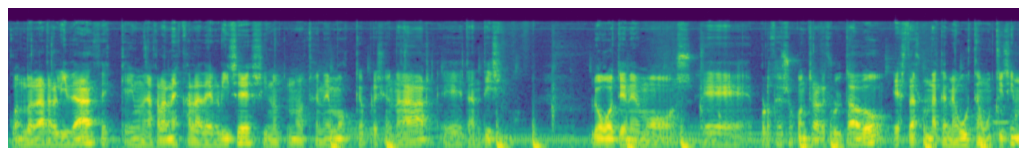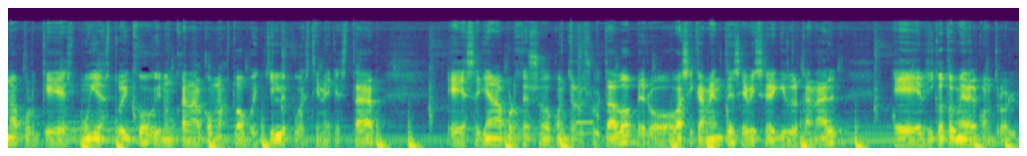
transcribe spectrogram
cuando la realidad es que hay una gran escala de grises y no nos tenemos que presionar eh, tantísimo. Luego tenemos eh, proceso contra resultado. Esta es una que me gusta muchísima porque es muy estoico y en un canal como Esto Kille pues tiene que estar. Eh, se llama proceso contra resultado, pero básicamente si habéis seguido el canal, eh, dicotomía del control.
